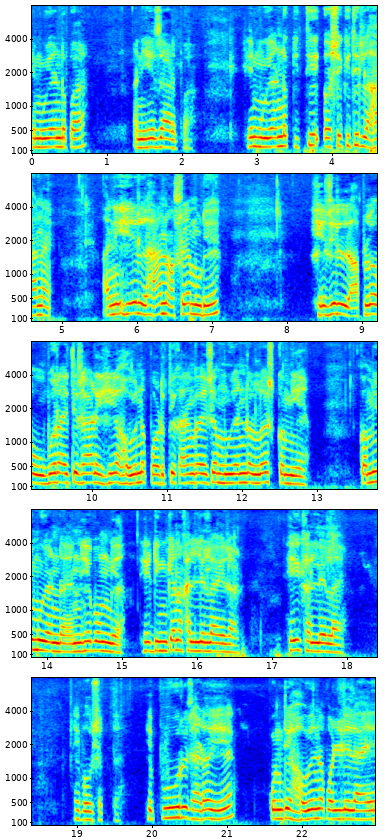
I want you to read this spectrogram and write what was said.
हे मुयांड पहा. आणि हे झाड पहा. हे मुयांड किती असे किती लहान आहे. आणि हे लहान असल्यामुळे हे जे आपलं उभं राहते झाड हे हवेनं पडते कारण का याच्या मुयांडा लस कमी आहे. कमी मुयांडा आहे. आणि हे पाहून घ्या. हे डिंक्यानं खाल्लेलं आहे झाड. हेही खाल्लेलं आहे. हे पाहू शकता. हे पुरे झाडं हे कोणते हवेनं पडलेलं आहे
